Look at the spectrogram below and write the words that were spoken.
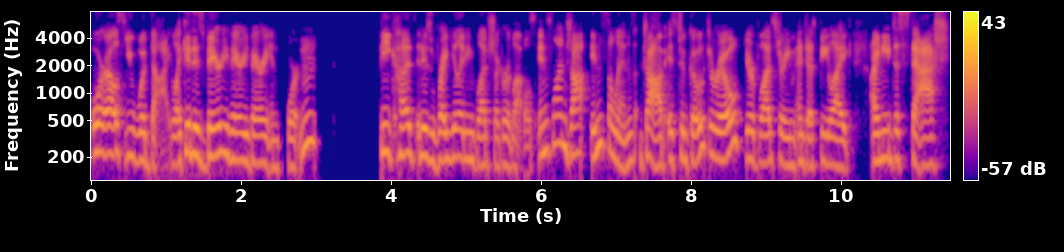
or else you would die. Like it is very very very important because it is regulating blood sugar levels. Insulin job insulin's job is to go through your bloodstream and just be like, I need to stash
